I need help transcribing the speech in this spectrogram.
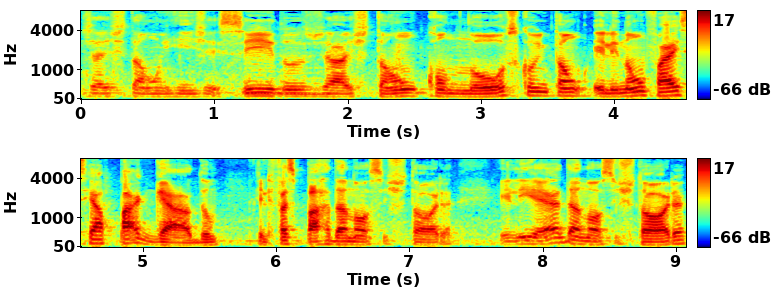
já estão enrijecidos, já estão conosco, então ele não vai ser apagado. Ele faz parte da nossa história. Ele é da nossa história,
